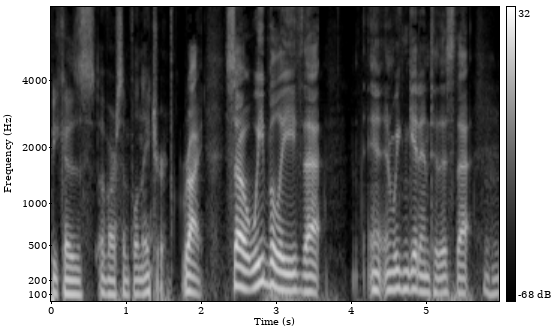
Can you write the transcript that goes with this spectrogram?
because of our sinful nature. Right. So we believe that, and, and we can get into this that mm-hmm.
